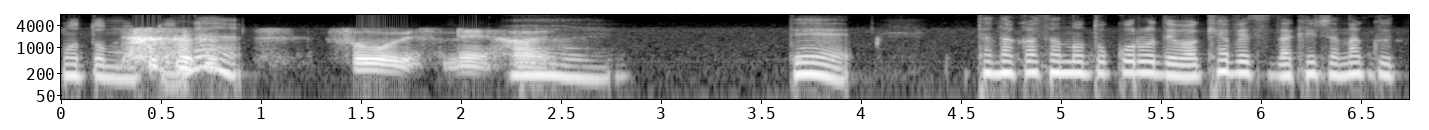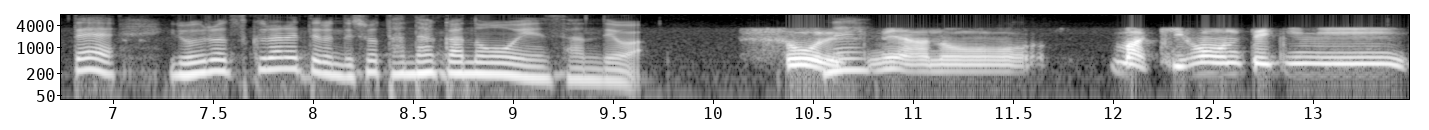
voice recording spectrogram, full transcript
もともとね。そうですねはい、はい、で田中さんのところではキャベツだけじゃなくていろいろ作られてるんでしょ？田中農園さんでは。そうですね、ね、あのまあ基本的に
